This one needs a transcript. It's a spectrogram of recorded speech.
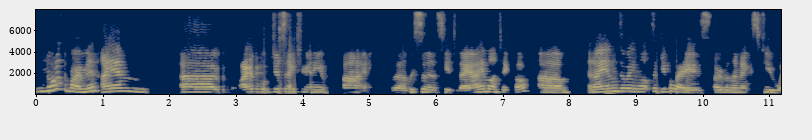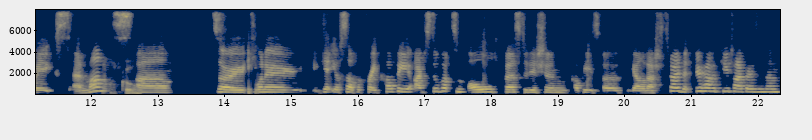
Not at the moment. I am. Uh, I will just say to any of uh, any of the listeners here today, I am on TikTok. Um, and I am doing lots of giveaways over the next few weeks and months. Oh, cool. Um, so if you want to get yourself a free copy, I've still got some old first edition copies of the Girl of Ash Snow that do have a few typos in them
